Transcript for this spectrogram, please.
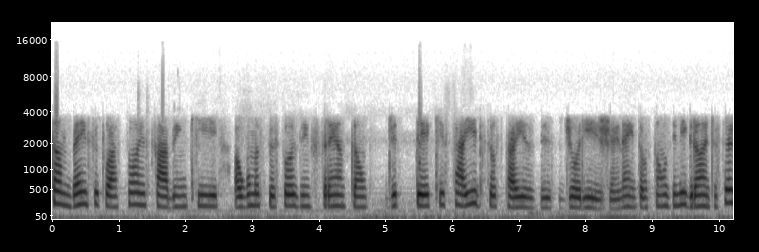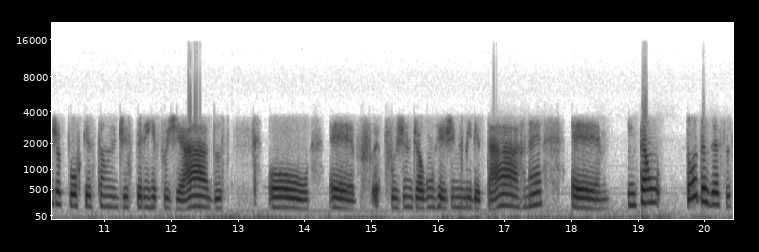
também situações, sabe, em que algumas pessoas enfrentam de ter que sair de seus países de origem, né? Então são os imigrantes, seja por questão de serem refugiados ou é, fugindo de algum regime militar, né? É, então todas essas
